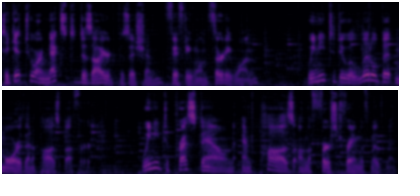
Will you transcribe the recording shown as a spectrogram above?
To get to our next desired position, 5131, we need to do a little bit more than a pause buffer. We need to press down and pause on the first frame of movement.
